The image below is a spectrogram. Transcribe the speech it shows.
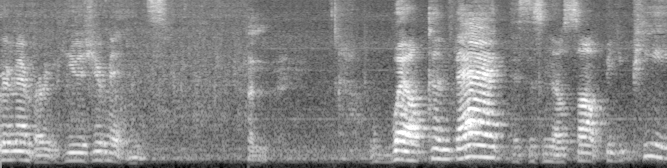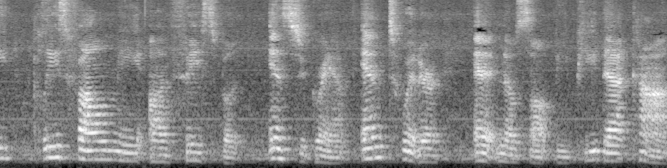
remember, use your mittens. Welcome back. This is No Salt BP. Please follow me on Facebook, Instagram, and Twitter at nosaltbp.com.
